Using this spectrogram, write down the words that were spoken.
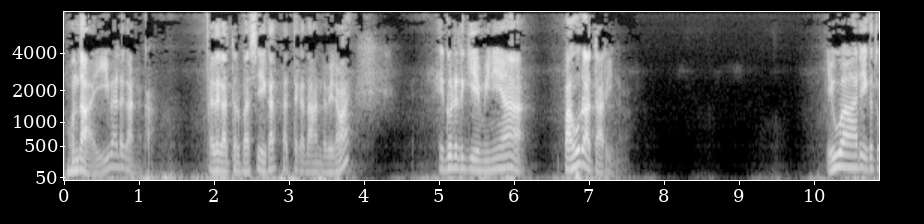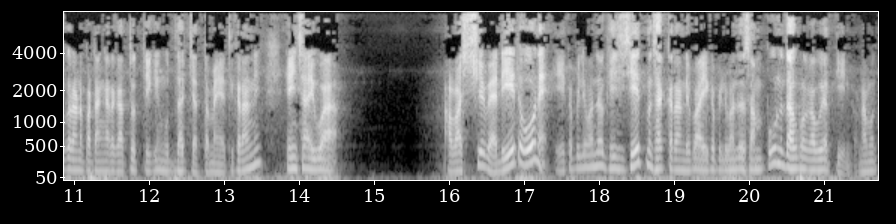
හොඳයි වැඩ ගන්නකම්. වැඩ ගත්තට පස්සේ ඒකත් පැත්තක දාන්න වෙනවා. ඒගොඩට ගිය මිනිහා පහුර අතාරිනවා. ඒවා හරි එකතු කරන්න පටන් අරගත්තොත් ඒකෙන් උද්දච්චයක් තමයි ඇති කරන්නේ. ඒ නිසා ඒවා අවශ්‍ය වැඩේට ඕනේ. ඒක පිළිබඳව කිසිසේත්ම සැක කරන්න එපා. ඒක පිළිබඳව සම්පූර්ණ ධර්ම කවුයක් තියෙනවා. නමුත්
